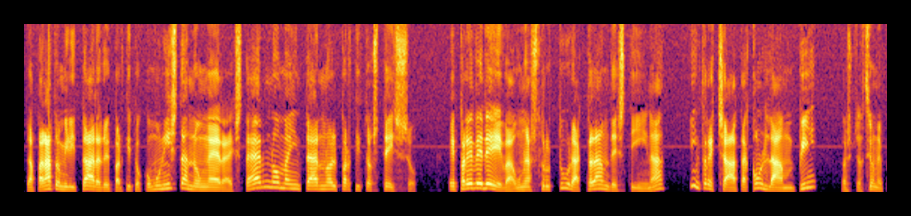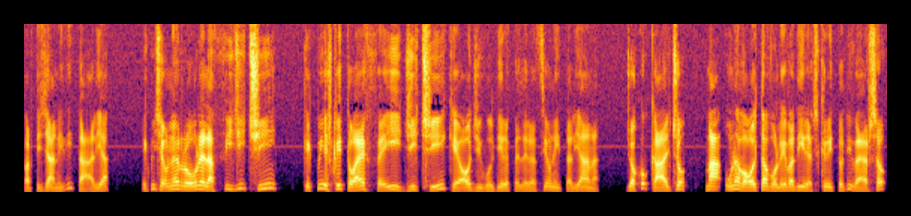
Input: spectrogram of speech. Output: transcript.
L'apparato militare del Partito Comunista non era esterno ma interno al partito stesso e prevedeva una struttura clandestina intrecciata con l'AMPI, l'Associazione Partigiani d'Italia, e qui c'è un errore, la FIGC, che qui è scritto FIGC, che oggi vuol dire Federazione Italiana Gioco Calcio, ma una volta voleva dire scritto diverso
